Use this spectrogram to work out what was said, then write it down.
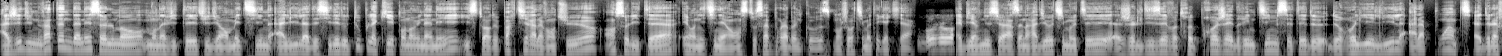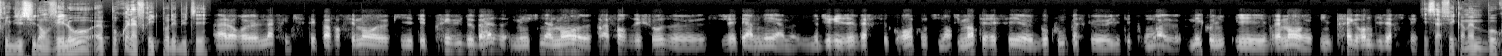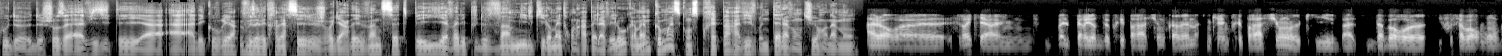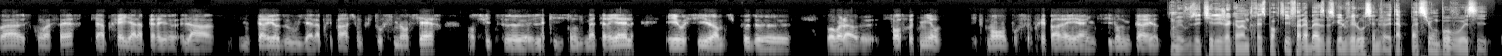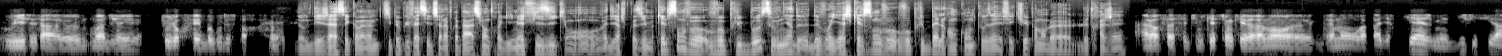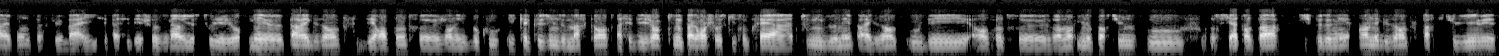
Âgé d'une vingtaine d'années seulement, mon invité étudiant en médecine à Lille a décidé de tout plaquer pendant une année, histoire de partir à l'aventure, en solitaire et en itinérance, tout ça pour la bonne cause. Bonjour Timothée Gakia. Bonjour. Et bienvenue sur RZN Radio. Timothée, je le disais, votre projet Dream Team, c'était de, de, relier Lille à la pointe de l'Afrique du Sud en vélo. Euh, pourquoi l'Afrique pour débuter? Alors euh, l'Afrique, c'était pas forcément euh, qui était prévu de base, mais finalement, euh, par la force des choses, euh, j'ai été amené à me, me diriger vers ce grand continent qui m'intéressait euh, beaucoup parce qu'il était pour moi euh, méconnu et vraiment euh, une très grande diversité. Et ça fait quand même beaucoup de, de choses à visiter et à, à, à, découvrir. Vous avez traversé, je regardais, 27 pays, avalé plus de 20 000 kilomètres, on le rappelle, à vélo quand même. Comment est-ce qu'on se prépare à vivre une telle aventure en amont? Alors, euh, c'est vrai qu'il y a une belle période de préparation quand même. Donc, il y a une préparation euh, qui bah, d'abord, euh, il faut savoir où on va, ce qu'on va faire. Puis après, il y a la période, la, une période où il y a la préparation plutôt financière. Ensuite, euh, l'acquisition du matériel et aussi un petit peu de, bon, voilà, s'entretenir physiquement pour se préparer à une si longue période. Mais vous étiez déjà quand même très sportif à la base, parce que le vélo, c'est une véritable passion pour vous aussi. Oui, c'est ça. Euh, moi, j'ai toujours fait beaucoup de sport. Donc déjà, c'est quand même un petit peu plus facile sur la préparation, entre guillemets, physique, on, va dire, je présume. Quels sont vos, vos plus beaux souvenirs de, voyage? Quelles sont vos, vos, plus belles rencontres que vous avez effectuées pendant le, trajet? Alors ça, c'est une question qui est vraiment, euh, vraiment, on va pas dire piège, mais difficile à répondre parce que bah, il s'est passé des choses merveilleuses tous les jours. Mais euh, par exemple, des rencontres, euh, j'en ai eu beaucoup et quelques-unes de marquantes. Ah, c'est des gens qui n'ont pas grand-chose, qui sont prêts à tout nous donner, par exemple, ou des rencontres vraiment inopportunes on s'y attend pas. Si je peux donner un exemple particulier,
